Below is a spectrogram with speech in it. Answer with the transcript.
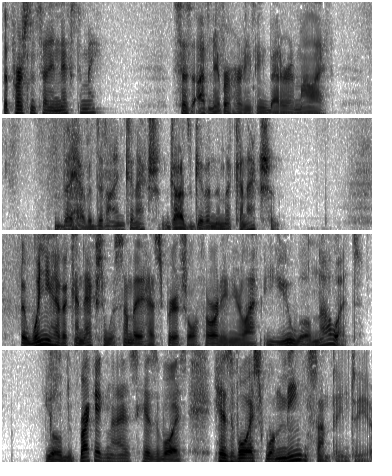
The person sitting next to me says, I've never heard anything better in my life. They have a divine connection. God's given them a connection. But when you have a connection with somebody that has spiritual authority in your life, you will know it. You'll recognize his voice. His voice will mean something to you.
